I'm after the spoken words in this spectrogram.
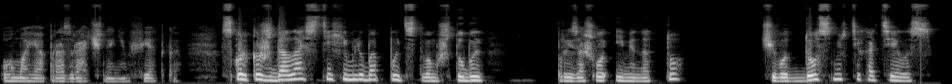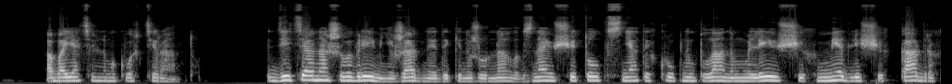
о моя прозрачная нимфетка, сколько ждала с тихим любопытством, чтобы произошло именно то, чего до смерти хотелось обаятельному квартиранту. Дитя нашего времени, жадное до киножурналов, знающее толк в снятых крупным планом, млеющих, медлящих кадрах,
